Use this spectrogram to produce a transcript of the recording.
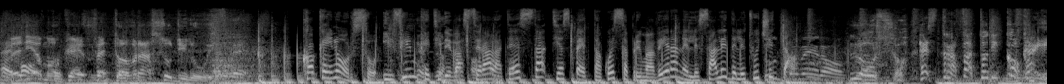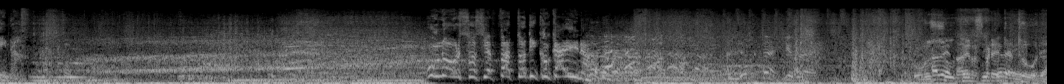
Vediamo che effetto avrà su di lui. Coca in Orso, il film che ti devasterà la testa, ti aspetta questa primavera nelle sale delle tue città. L'orso è strafatto di cocaina. Un orso si è fatto di cocaina. Un super predatore.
